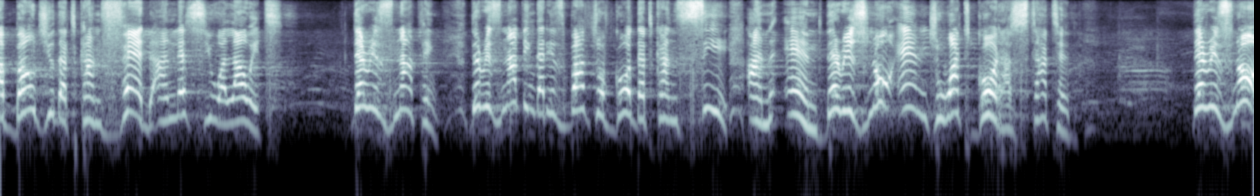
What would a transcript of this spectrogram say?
about you that can fade unless you allow it. There is nothing. There is nothing that is birth of God that can see an end. There is no end to what God has started. There is no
